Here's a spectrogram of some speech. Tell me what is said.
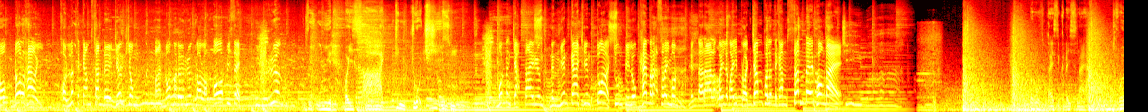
មកដល់ហើយផលិតកម្ម Sunday យើងខ្ញុំបាននាំមកនៅរឿងដ៏ល្អពិសេសគឺរឿងវិញ្ញាណបិសាចជញ្ជក់ឈាម មុននឹងចាក់ផ្សាយរឿងនឹងមានការច្រៀងផ្ទាល់ជូនពីលោកខេមរៈស្រីមុននិងតារាល្បីល្បីប្រចាំផលិតកម្ម Sunday ផងដែរព្រោះតែសេចក្តីស្នេហាធ្វើ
